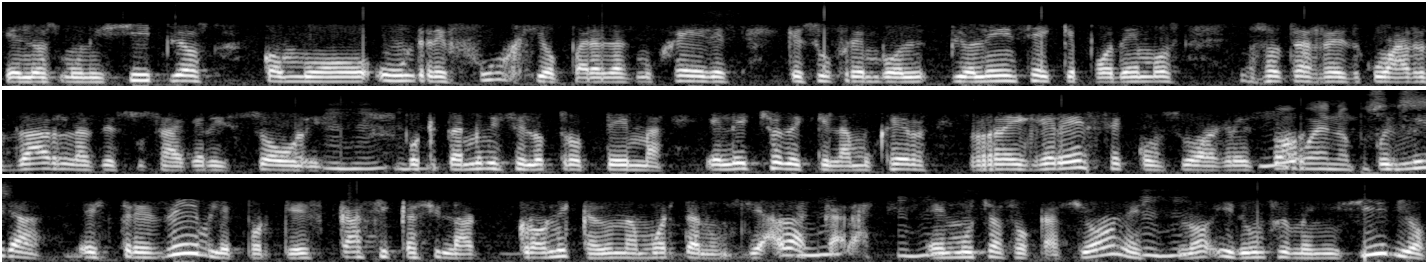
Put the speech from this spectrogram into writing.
en los municipios como un refugio para las mujeres que sufren violencia y que podemos nosotras resguardarlas de sus agresores, porque también es el otro tema, el hecho de que la mujer regrese con su agresor, bueno, pues, pues mira, es terrible porque es casi casi la crónica de una muerte anunciada, cara, en muchas ocasiones, ¿no? Y de un feminicidio.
